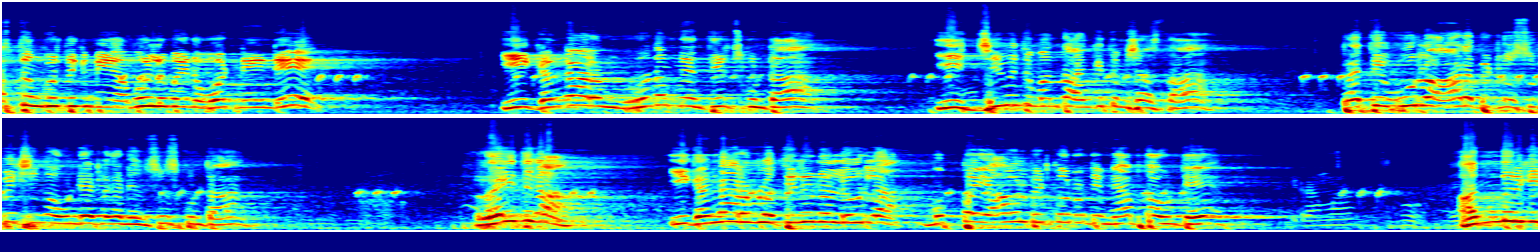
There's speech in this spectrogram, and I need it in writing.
అస్తం గుర్తుకి మీ అమూల్యమైన ఓటు నేయండి. ఈ గంగారం రుణం నేను తీర్చుకుంటా ఈ జీవితం అంతా అంకితం చేస్తా ప్రతి ఊర్లో ఆడబిడ్డలు సుభిక్షంగా ఉండేట్లుగా నేను చూసుకుంటా. రైతుగా ఈ గంగారంలో తెలియని వాళ్ళు ఊర్లో ముప్పై ఆవులు పెట్టుకొని ఉంటే మేపుతా ఉంటే అందరికీ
